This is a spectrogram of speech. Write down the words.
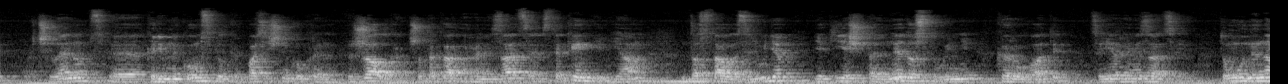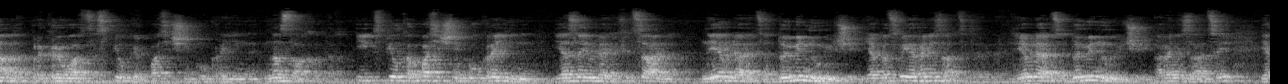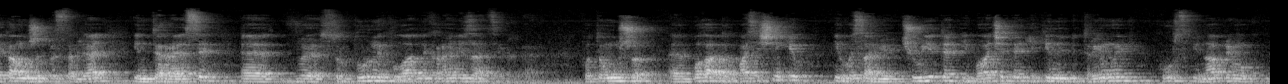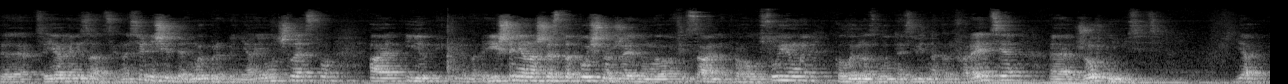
членом е, керівником спілки пасічників України. Жалко, що така організація з таким ім'ям досталася людям, які я вважаю недостойні керувати цією організацією. Тому не треба прикриватися спілкою пасічників України на заходах. І спілка пасічників України, я заявляю офіційно, не є домінуючою, як от своїй організації заявляю, не є домінуючою організацією, яка може представляти інтереси е, в структурних владних організаціях. Тому що е, багато пасічників, і ви самі чуєте і бачите, які не підтримують курс і напрямок е, цієї організації. На сьогоднішній день ми припиняємо членство, а і рішення наше статочне вже я думаю, офіційно проголосуємо, коли в нас буде звітна конференція е, в жовтні місяці. Дякую.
